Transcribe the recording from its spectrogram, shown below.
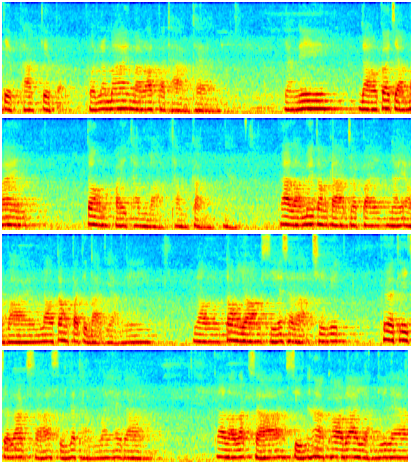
เก็บผักเก็บผลไม้มารับประทานแทน อย่างนี้เราก็จะไม่ต้องไปทำบาปทำกรรม ถ้าเราไม่ต้องการจะไปในอบาย เราต้องปฏิบัติอย่างนี้ เราต้องยอมเสียสละชีวิต เพื่อที่จะรักษาศีลธรรมไว้ให้ได้ ถ้าเรารักษาศีลห้าข้อได้อย่างนี้แล้ว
